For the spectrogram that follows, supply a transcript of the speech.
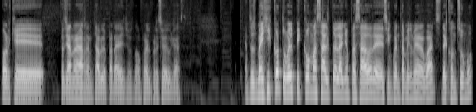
porque pues ya no era rentable para ellos, ¿no? Por el precio del gas. Entonces México tuvo el pico más alto el año pasado de 50 mil megawatts de consumo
